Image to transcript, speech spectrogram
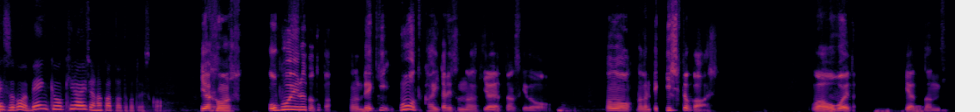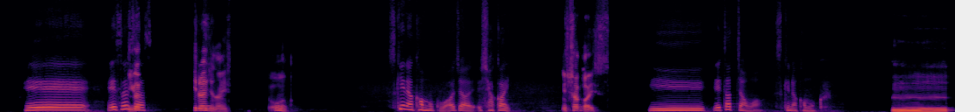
え、すごい。勉強嫌いじゃなかったってことですか？いや、その、覚えるのとか、その歴、ノート書いたりするのが嫌いだったんですけどうん、その、なんか歴史とかは覚えたりやったんで、へえ。え、そしたら好嫌いじゃないです。うんきな科目は？じゃあ社会。社会です。えー、え、たっちゃんは？好きな科目うーん、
